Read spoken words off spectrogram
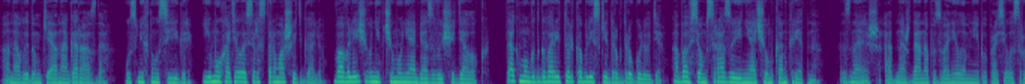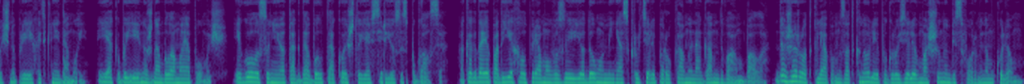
А на выдумке она гораздо. Усмехнулся Игорь. Ему хотелось растормошить Галю, вовлечь в ни к чему не обязывающий диалог. Так могут говорить только близкие друг другу люди. Обо всем сразу и ни о чем конкретно. Знаешь, однажды она позвонила мне и попросила срочно приехать к ней домой. Якобы ей нужна была моя помощь. И голос у нее тогда был такой, что я всерьез испугался. А когда я подъехал прямо возле ее дома, меня скрутили по рукам и ногам два амбала. Даже рот кляпом заткнули и погрузили в машину бесформенным кулем.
